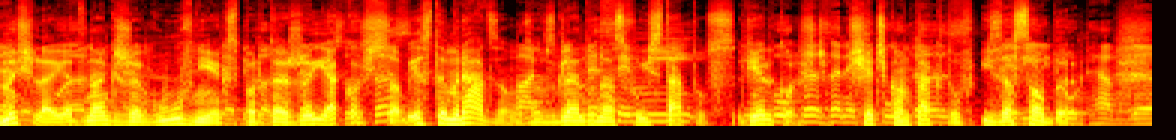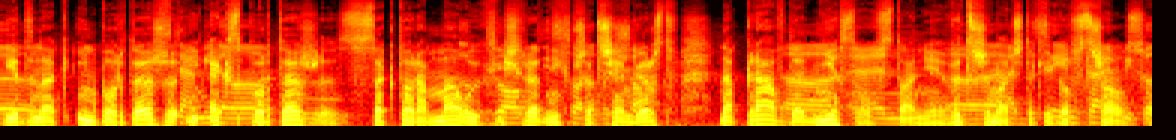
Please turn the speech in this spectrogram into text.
Myślę jednak, że główni eksporterzy jakoś sobie z tym radzą ze względu na swój status, wielkość, sieć kontaktów i zasoby. Jednak importerzy i eksporterzy z sektora małych i średnich przedsiębiorstw naprawdę nie są w stanie wytrzymać takiego wstrząsu.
